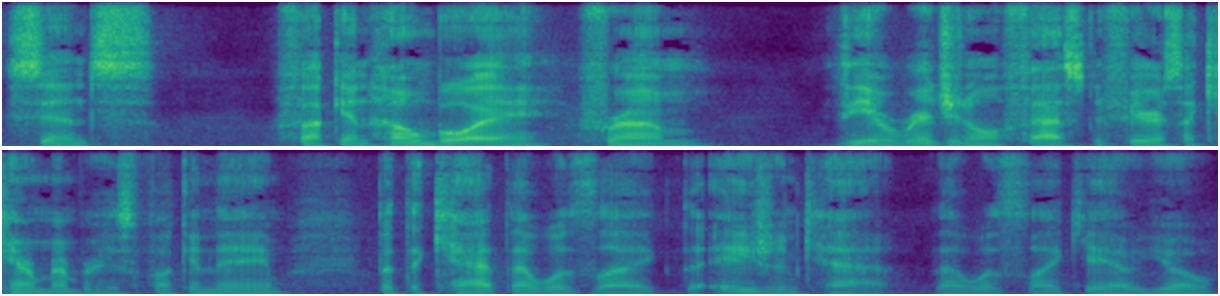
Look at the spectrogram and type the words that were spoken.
since fucking homeboy from the original Fast and Furious. I can't remember his fucking name, but the cat that was like the Asian cat that was like, yeah, yo,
